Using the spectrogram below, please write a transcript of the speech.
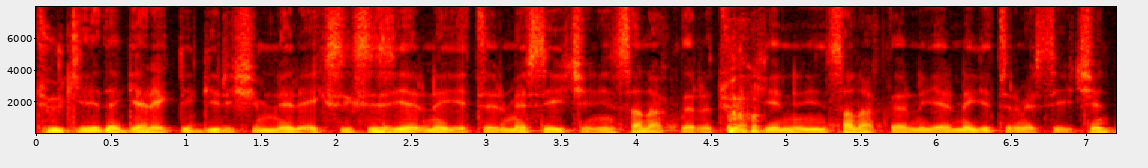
Türkiye'de gerekli girişimleri eksiksiz yerine getirmesi için insan hakları Türkiye'nin insan haklarını yerine getirmesi için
